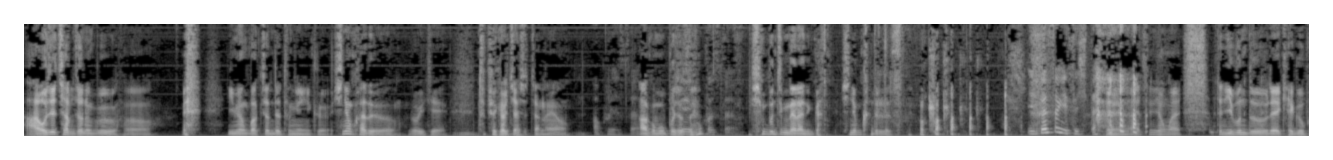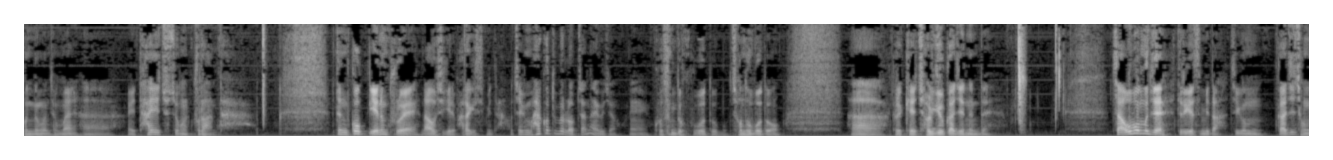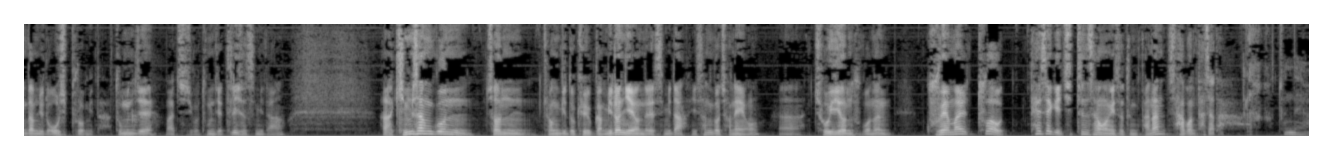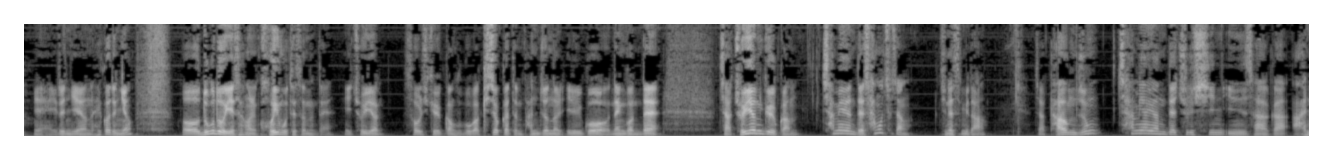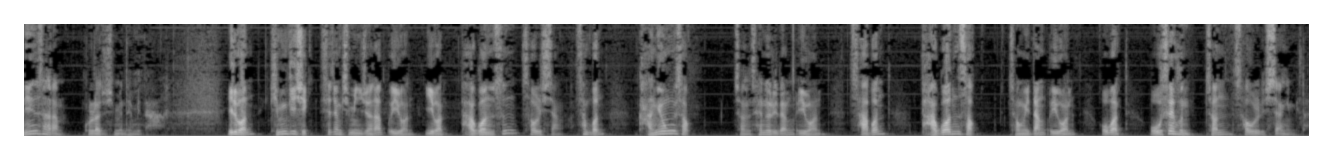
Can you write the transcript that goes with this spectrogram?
아, 어제 참 저는 그, 어, 이명박 전 대통령이 그 신용카드로 이렇게 투표 결제하셨잖아요. 아, 그러셨어요? 아, 그거 못 보셨어요? 네, 못 봤어요. 신분증 내라니까 신용카드를 냈어요. 일관성이 있으시다. 네, 하여튼 정말, 하여튼 이분들의 개그 본능은 정말, 아, 타의 추종을 불허한다. 하여튼 꼭 예능 프로에 나오시길 바라겠습니다. 어차피 뭐 할 것도 별로 없잖아요, 그죠? 예, 고승도 후보도, 뭐전 후보도, 아, 그렇게 절규까지 했는데. 자, 5번 문제 드리겠습니다. 지금까지 정답률 50%입니다. 두 문제 맞히시고 두 문제 틀리셨습니다. 아, 김상곤 전 경기도 교육감 이런 예언을 했습니다. 이 선거 전에요. 아, 조희연 후보는 9회 말 투아웃, 패색이 짙은 상황에서 등판한 4번 타자다. 좋네요. 예, 이런 예언을 했거든요. 어, 누구도 예상을 거의 못했었는데 이 조희연 서울시 교육감 후보가 기적 같은 반전을 일궈낸 건데, 자 조희연 교육감 참여연대 사무처장 지냈습니다. 자 다음 중 참여연대 출신 인사가 아닌 사람 골라주시면 됩니다. 1번 김기식 새정치민주연합 의원, 2번 박원순 서울시장, 3번 강용석 전 새누리당 의원, 4번 박원석 정의당 의원, 5번 오세훈 전 서울시장입니다.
